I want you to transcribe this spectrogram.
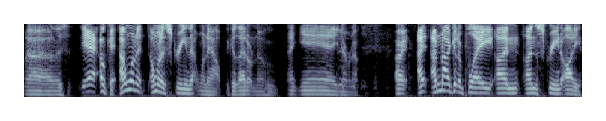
Uh, yeah, okay. I want to I want to screen that one out because I don't know who. I, yeah, you never know. All right, I, am not going to play un, unscreened audio,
